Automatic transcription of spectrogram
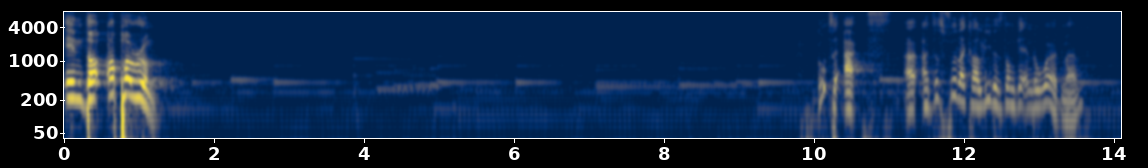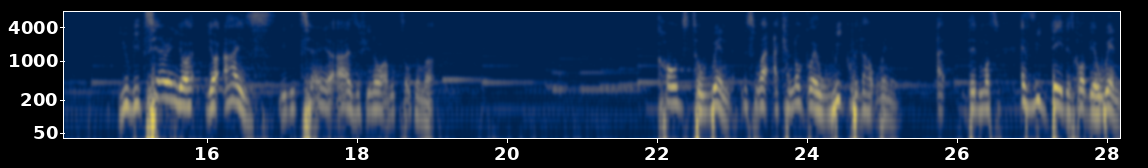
in the upper room. Go to Acts. I, I just feel like our leaders don't get in the word, man. You'll be tearing your, your eyes. You'll be tearing your eyes if you know what I'm talking about. Codes to win. This is why I cannot go a week without winning. I, they must every day there's got to be a win.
